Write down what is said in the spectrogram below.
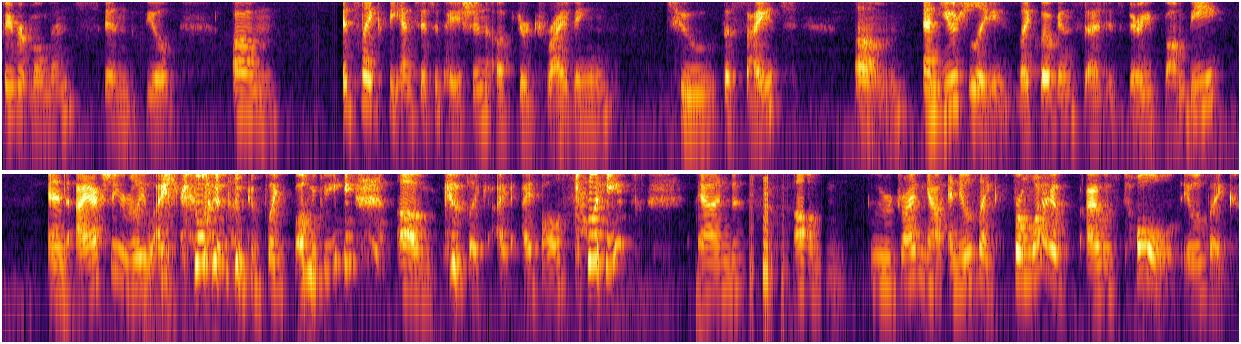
favorite moments in the field, um, it's like the anticipation of your driving to the site um, and usually, like Logan said, it's very bumpy. And I actually really like when it's like bumpy, um, cause like I, I fall asleep, and um, we were driving out, and it was like from what I I was told, it was like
